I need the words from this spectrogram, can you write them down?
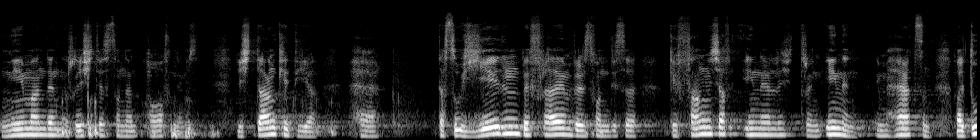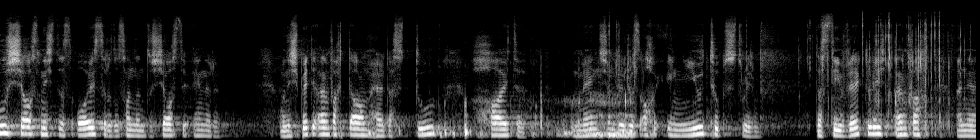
niemanden richtest, sondern aufnimmst. Ich danke dir, Herr, dass du jeden befreien willst von dieser Gefangenschaft innerlich drin, innen, im Herzen. Weil du schaust nicht das Äußere, sondern du schaust das Innere. Und ich bitte einfach darum, Herr, dass du heute Menschen berührst, auch in YouTube-Stream, dass die wirklich einfach eine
